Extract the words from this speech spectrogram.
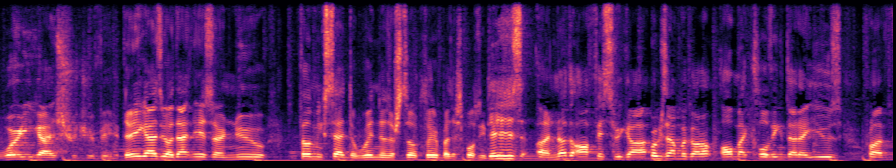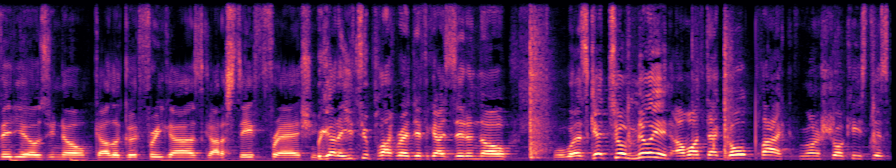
where you guys shoot your video? There you guys go. That is our new filming set. The windows are still clear, but they're supposed to be. This is another office we got. For example, I got all my clothing that I use from my videos, you know. Gotta look good for you guys. Gotta stay fresh. We got a YouTube plaque right there if you guys didn't know. Well, let's get to a million. I want that gold plaque. We want to showcase this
